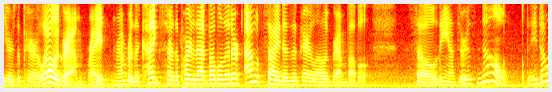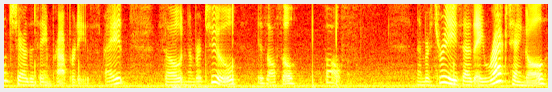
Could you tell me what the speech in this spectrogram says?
Here's a parallelogram, right? Remember, the kites are the part of that bubble that are outside of the parallelogram bubble. So the answer is no, they don't share the same properties, right? So number two is also false. Number three says a rectangle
